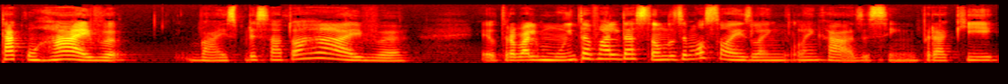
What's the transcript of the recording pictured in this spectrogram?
Tá com raiva? Vai expressar a tua raiva. Eu trabalho muito a validação das emoções lá em, lá em casa, assim, para que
